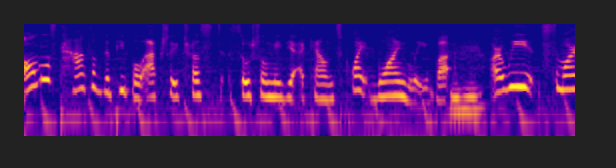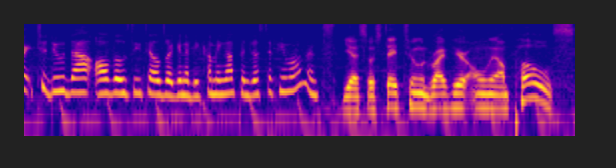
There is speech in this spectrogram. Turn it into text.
almost half of the people actually trust social media accounts quite blindly. But Mm-hmm. are we smart to do that? All those details are going to be coming up in just a few moments. Yeah, so stay tuned right here only on Pulse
